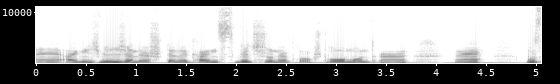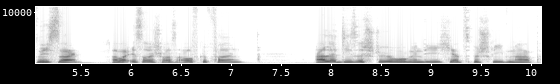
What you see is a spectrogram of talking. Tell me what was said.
äh, eigentlich will ich an der Stelle keinen Switch und er braucht Strom und äh, äh, muss nicht sein. Aber ist euch was aufgefallen? Alle diese Störungen, die ich jetzt beschrieben habe,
